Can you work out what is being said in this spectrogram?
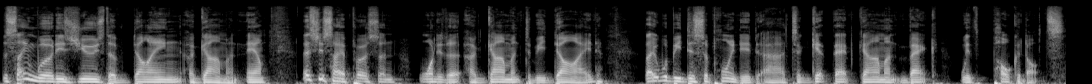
the same word is used of dyeing a garment. Now, let's just say a person wanted a, a garment to be dyed. They would be disappointed uh, to get that garment back with polka dots.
